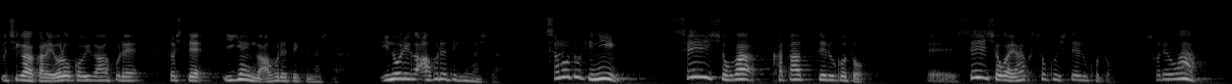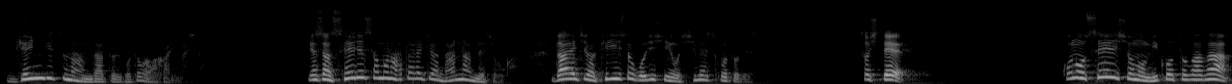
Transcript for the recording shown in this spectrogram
内側から喜びがあふれそして威厳があふれてきました。祈りがあふれてきました。その時に聖書が語っていることえ聖書が約束していることそれは現実なんだということが分かりました。皆さん聖霊様の働きは何なんでしょうか？第一はキリストご自身を示すことです。そしてこの聖書の御言葉が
